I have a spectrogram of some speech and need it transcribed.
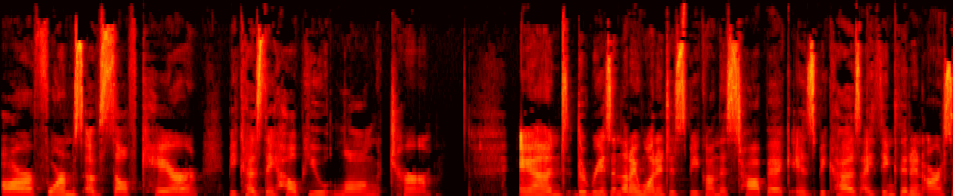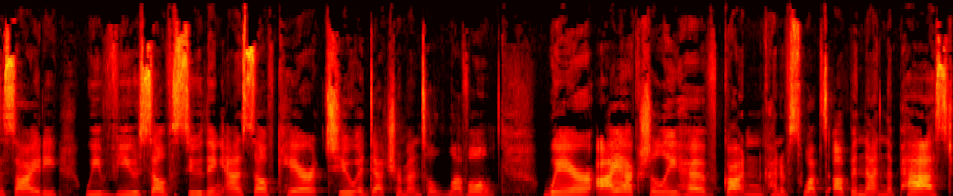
are forms of self care because they help you long term. And the reason that I wanted to speak on this topic is because I think that in our society, we view self soothing as self care to a detrimental level. Where I actually have gotten kind of swept up in that in the past,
